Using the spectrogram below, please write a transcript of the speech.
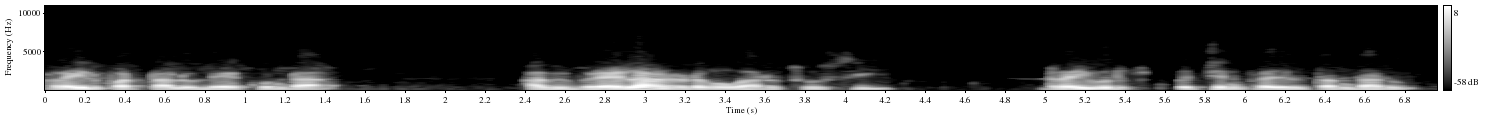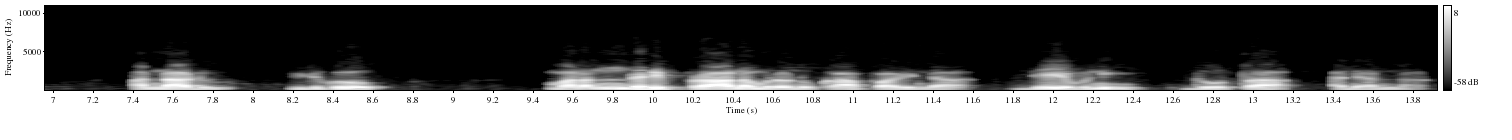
రైలు పట్టాలు లేకుండా అవి వేలాడడం వారు చూసి డ్రైవర్ వచ్చిన ప్రజలు తందారు. అన్నాడు ఇదిగో మనందరి ప్రాణములను కాపాడిన దేవుని దూత అని అన్నాడు.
